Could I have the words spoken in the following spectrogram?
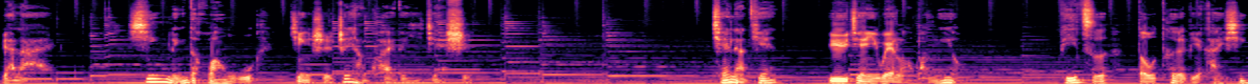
原来，心灵的荒芜竟是这样快的一件事。前两天，遇见一位老朋友，彼此。都特别开心，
